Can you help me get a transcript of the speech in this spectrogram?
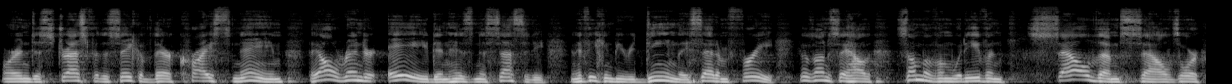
or in distress for the sake of their Christ's name, they all render aid in his necessity. And if he can be redeemed, they set him free. He goes on to say how some of them would even sell themselves or,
